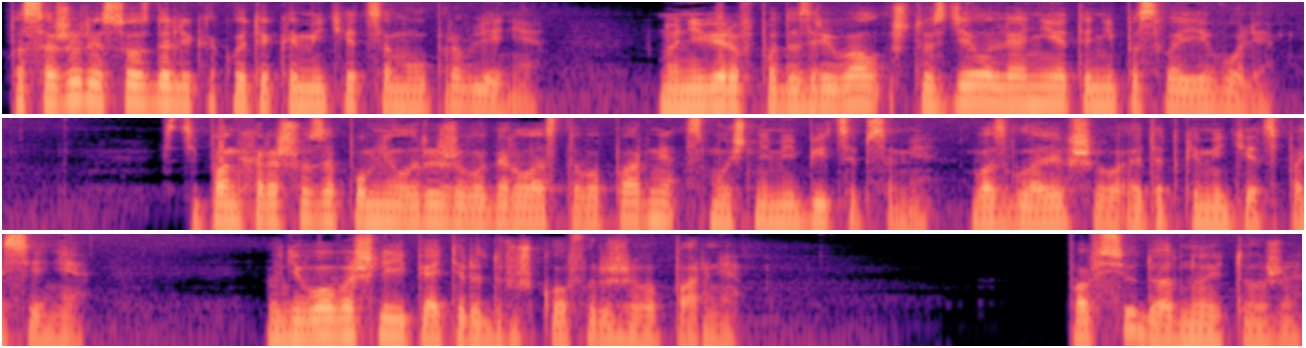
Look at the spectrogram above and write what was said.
Пассажиры создали какой-то комитет самоуправления, но Неверов подозревал, что сделали они это не по своей воле. Степан хорошо запомнил рыжего горластого парня с мощными бицепсами, возглавившего этот комитет спасения. В него вошли и пятеро дружков рыжего парня. Повсюду одно и то же.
